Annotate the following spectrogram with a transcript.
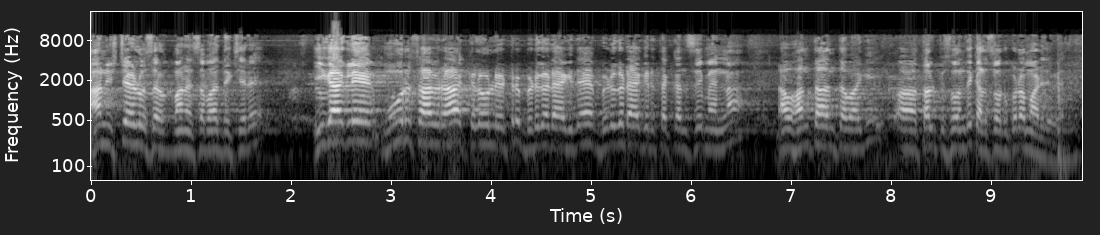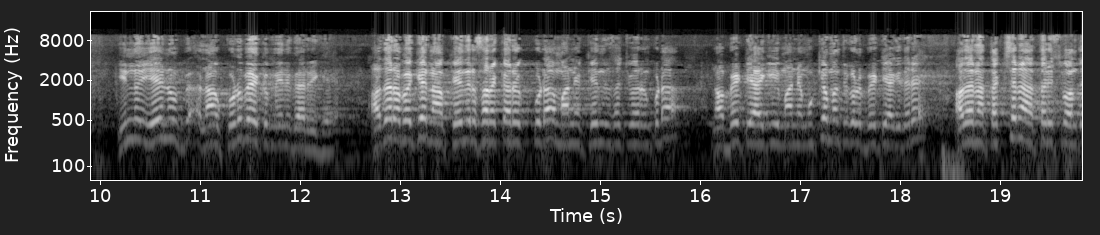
ನಾನು ಇಷ್ಟೇ ಹೇಳುವ ಸರ್ ಮಾನ್ಯ ಸಭಾಧ್ಯಕ್ಷರೇ. ಈಗಾಗಲೇ ಮೂರು ಸಾವಿರ ಕಿಲೋ ಲೀಟರ್ ಬಿಡುಗಡೆ ಆಗಿದೆ. ಬಿಡುಗಡೆ ಆಗಿರತಕ್ಕಂಥ ಸೀಮೆಯನ್ನು ನಾವು ಹಂತ ಹಂತವಾಗಿ ತಲುಪಿಸುವಂಥ ತಲುಪಿಸುವಂತೆ ಕೆಲಸವನ್ನು ಕೂಡ ಮಾಡಿದ್ದೇವೆ. ಇನ್ನು ಏನು ನಾವು ಕೊಡಬೇಕು ಮೀನುಗಾರರಿಗೆ ಅದರ ಬಗ್ಗೆ ನಾವು ಕೇಂದ್ರ ಸರ್ಕಾರಕ್ಕೂ ಕೂಡ ಮಾನ್ಯ ಕೇಂದ್ರ ಸಚಿವರನ್ನು ಕೂಡ ನಾವು ಭೇಟಿಯಾಗಿ ಮಾನ್ಯ ಮುಖ್ಯಮಂತ್ರಿಗಳು ಭೇಟಿಯಾಗಿದ್ದಾರೆ. ಅದನ್ನು ತಕ್ಷಣ ತರಿಸುವಂಥ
